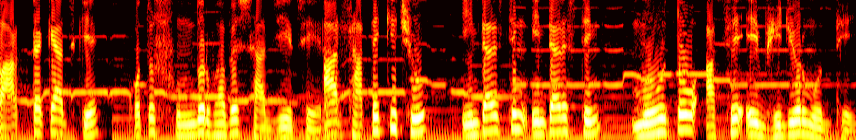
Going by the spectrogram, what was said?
পার্কটাকে আজকে কত সুন্দরভাবে সাজিয়েছে। আর সাথে কিছু ইন্টারেস্টিং ইন্টারেস্টিং মুহূর্তও আছে এই ভিডিওর মধ্যেই।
